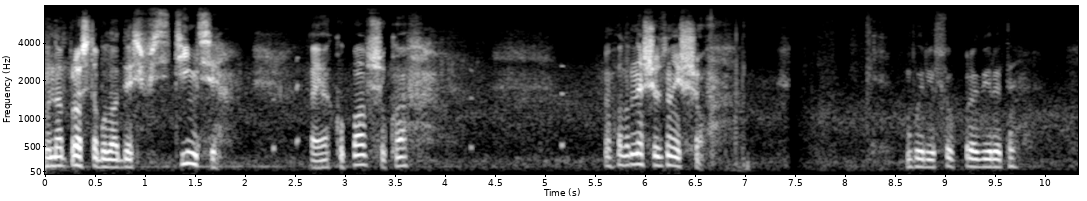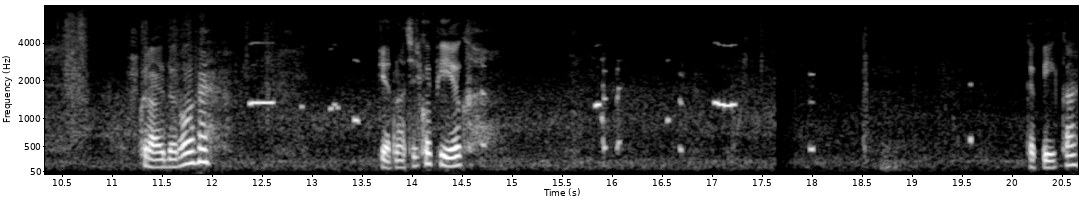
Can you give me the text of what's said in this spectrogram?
Вона просто була десь в стінці, а я копав, шукав. Ну, головне, що знайшов. Вирішив перевірити край дороги. 15 копійок. Копійка.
